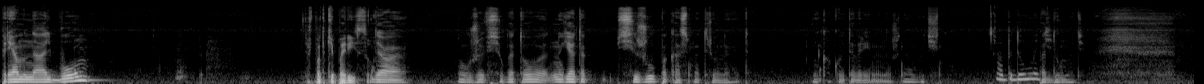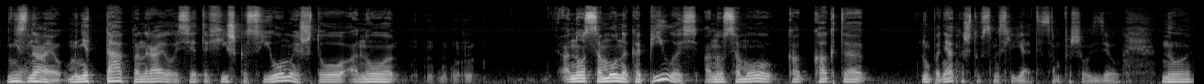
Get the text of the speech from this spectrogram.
прямо на альбом, В под кипарисов. да, ну, уже все готово. Но я так сижу, пока смотрю на это. Ну, какое-то время нужно обычно Обдумать. подумать. Не знаю, мне так понравилась эта фишка с Йомой, что оно, оно само накопилось, оно само как- как-то, ну понятно, что в смысле я это сам пошел сделал, но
